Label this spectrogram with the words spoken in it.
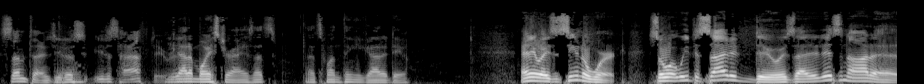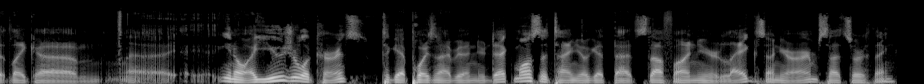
sometimes you just you just have to. You got to moisturize. That's that's one thing you got to do. Anyways, it seemed to work. So what we decided to do is that it is not a like um, uh, you know a usual occurrence to get poison ivy on your dick. Most of the time, you'll get that stuff on your legs, on your arms, that sort of thing,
